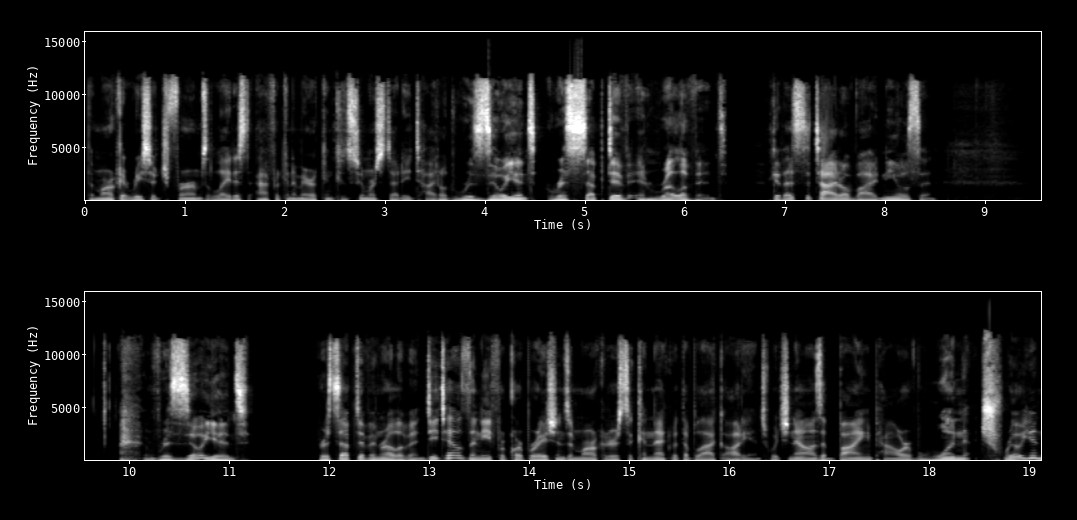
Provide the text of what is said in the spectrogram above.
The market research firm's latest African American consumer study, titled Resilient, Receptive, and Relevant. Okay, that's the title by Nielsen. Resilient, receptive and relevant, details the need for corporations and marketers to connect with the black audience, which now has a buying power of $1 trillion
